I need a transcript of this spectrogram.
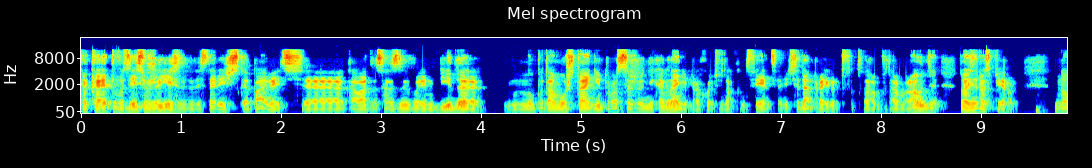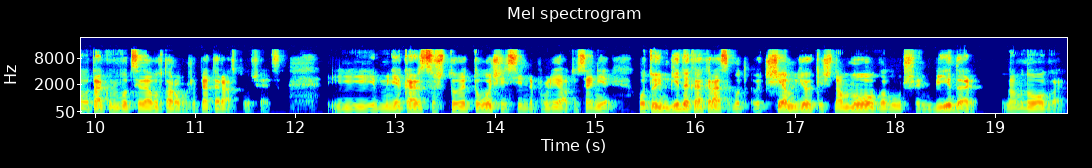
какая-то вот здесь уже есть эта историческая память э, команды созыва Эмбида, ну, потому что они просто же никогда не проходят финал конференции, они всегда проигрывают во втором, во втором раунде, ну, один раз первым, но так вот всегда во втором уже, пятый раз получается. И мне кажется, что это очень сильно повлияло, то есть они, вот у Эмбида как раз, вот чем Йокич намного лучше Эмбида, намного,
